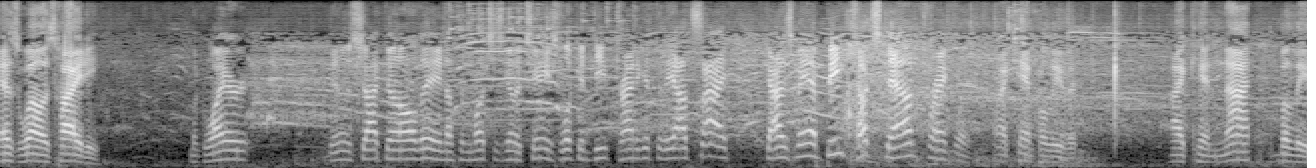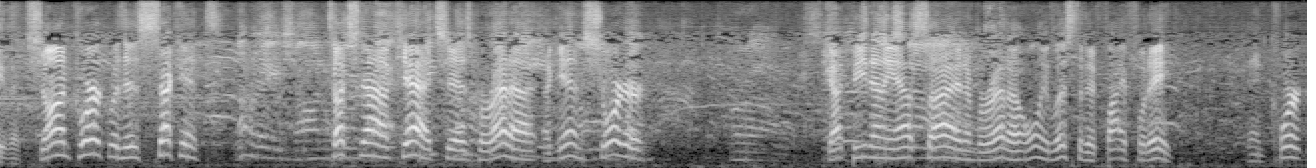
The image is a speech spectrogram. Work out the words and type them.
as well as Heidi. McGuire been in the shotgun all day. Nothing much is going to change. Looking deep, trying to get to the outside. Got his man beat. Touchdown, Franklin. I can't believe it. I cannot believe it. Sean Quirk with his second touchdown catch as Beretta, again, shorter, got beat on the outside, and Beretta only listed at five foot eight. And Quirk,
